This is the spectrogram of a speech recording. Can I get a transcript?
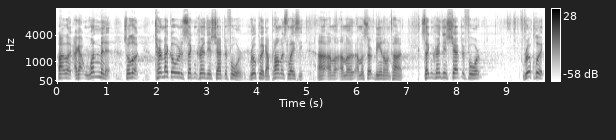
All right, look, I got one minute. So, look, turn back over to 2 Corinthians chapter 4, real quick. I promise Lacey, I, am going to start being on time. 2 Corinthians chapter 4, real quick.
